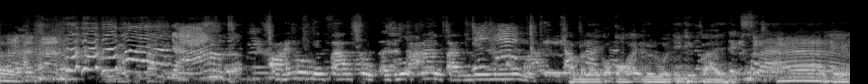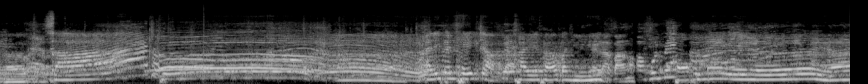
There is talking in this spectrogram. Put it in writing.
เออขอให้ลูกมีความสุขอายุมั่นขวัญยืนทำอะไรก็ขอให้รวยๆยิ่งขึ้นไปโอเคครับสาธุอ่าอันนี้เป็นเค้กจากใครครับวันนี้ของคุณแม่ของคุณแม่เองเลยอ่า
